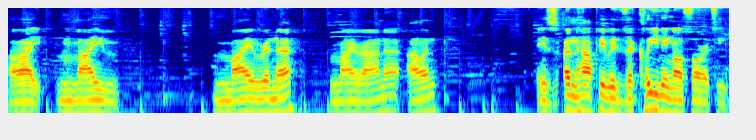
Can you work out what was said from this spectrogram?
All right, my Myrana, Myrana Allen is unhappy with the cleaning authority,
